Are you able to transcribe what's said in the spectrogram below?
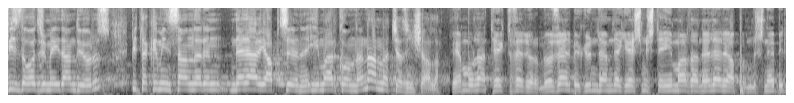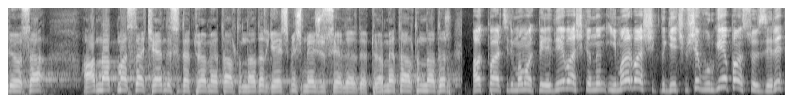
Biz de Hodri Meydan diyoruz. Bir takım insanların neler yaptığını, imar konularını anlatacağız inşallah. Ben buradan teklif ediyorum. Özel bir gündemde geçmişte imarda neler yapılmış ne biliyorsa anlatmazsa kendisi de töhmet altındadır. Geçmiş meclis üyeleri de töhmet altındadır. AK Partili Mamak Belediye Başkanı'nın imar başlıklı geçmişe vurgu yapan sözleri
